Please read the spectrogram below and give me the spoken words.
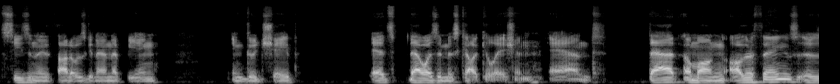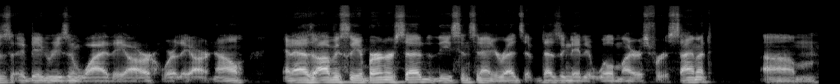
season, they thought it was going to end up being in good shape it's that was a miscalculation. And that among other things is a big reason why they are where they are now. And as obviously a burner said the cincinnati reds have designated Wil Myers for assignment. Um,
